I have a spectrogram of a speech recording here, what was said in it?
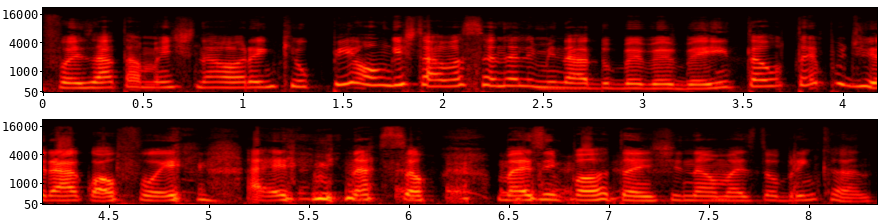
foi exatamente na hora em que o Pyong estava sendo eliminado do BBB. Então, o tempo dirá qual foi a eliminação mais importante. Não, mas tô brincando.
